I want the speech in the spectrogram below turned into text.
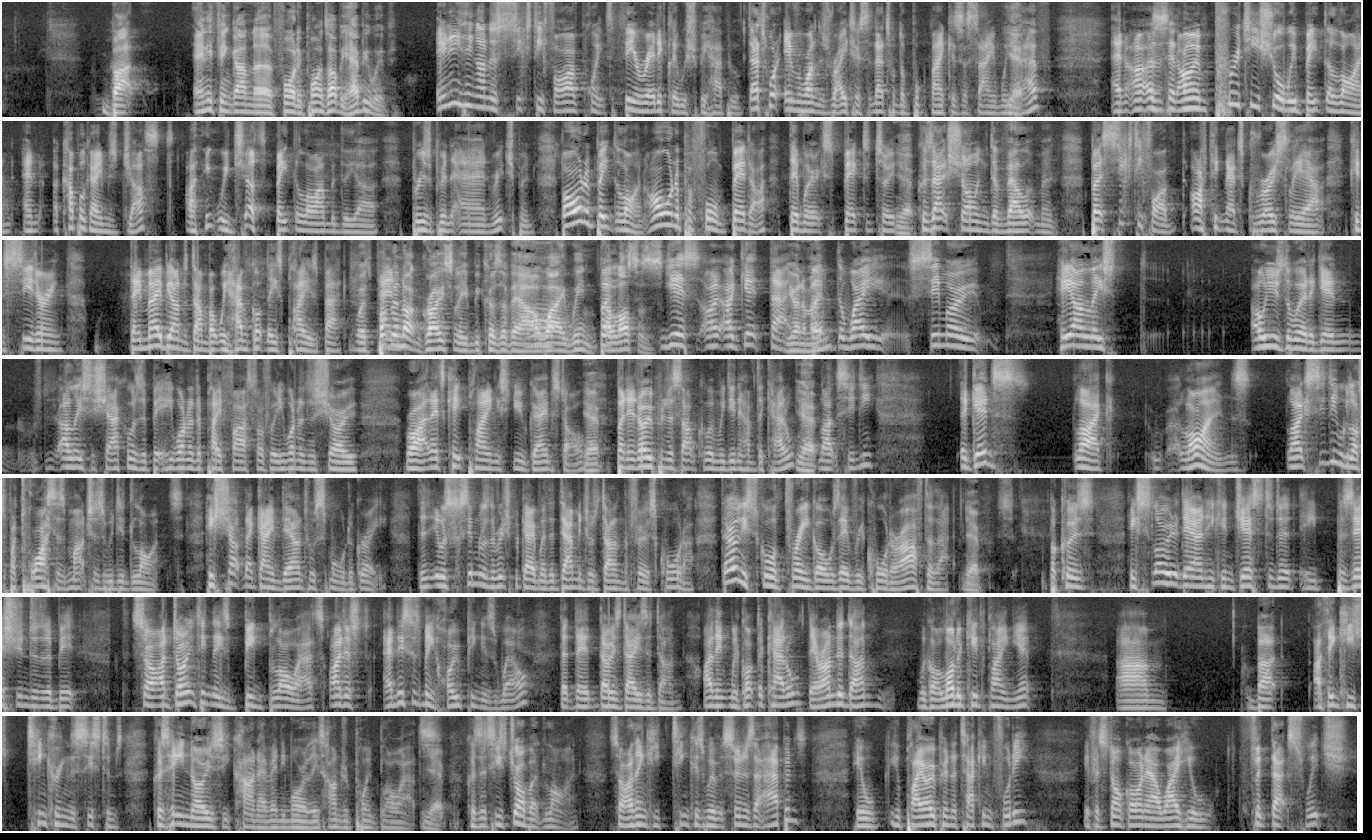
but anything under 40 points, I'll be happy with. Anything under 65 points, theoretically, we should be happy with. That's what everyone is rated, and that's what the bookmakers are saying we Yeah. have. And as I said, I'm pretty sure we beat the line, and a couple of games just. I think we just beat the line with the uh, Brisbane and Richmond. But I want to beat the line. I want to perform better than we're expected to Yep. because that's showing development. But 65, I think that's grossly out, considering they may be underdone, but we have got these players back. Well, it's probably And- not grossly because of our Oh, away win, but- our losses. Yes, I, I get that. You know what I but mean? The way Simo, he unleashed. I'll use the word again. Unleashed the shackles a bit. He wanted to play fast off. He wanted to show, right? Let's keep playing this new game style. Yep. But it opened us up when we didn't have the cattle. Yep. Like Sydney, against like Lions. Like Sydney, we lost by twice as much as we did Lions. He shut that game down to a small degree. It was similar to the Richmond game where the damage was done in the first quarter. They only scored three goals every quarter after that Yep. because he slowed it down, he congested it, he possessioned it a bit. So I don't think these big blowouts. I just, and this is me hoping as well that those days are done. I think we've got the cattle; they're underdone. We've got a lot of kids playing yet, um, but I think he's tinkering the systems because he knows he can't have any more of these hundred point blowouts. Yep. because it's his job at line. So I think he tinkers with it. As soon as that happens, he'll he'll play open attacking footy. If it's not going our way, he'll flick that switch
